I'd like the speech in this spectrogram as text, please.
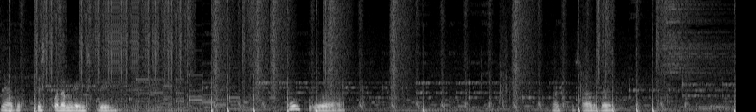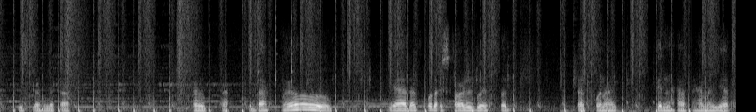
Yeah, that's just what I'm going to do. Thank you, uh Work this out a bit. Just level it up. Oh, the back. Oh, yeah, that's what I started with, but that's when I didn't have a hammer yet.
